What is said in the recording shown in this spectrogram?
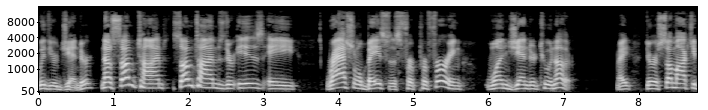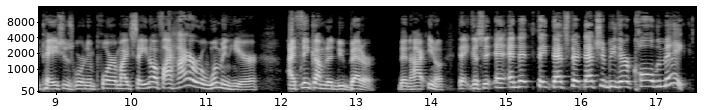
with your gender. Now, sometimes, sometimes there is a rational basis for preferring one gender to another, right? There are some occupations where an employer might say, you know, if I hire a woman here, I think I'm going to do better than hire, you know, because and, and that, they, that's their, that should be their call to make.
